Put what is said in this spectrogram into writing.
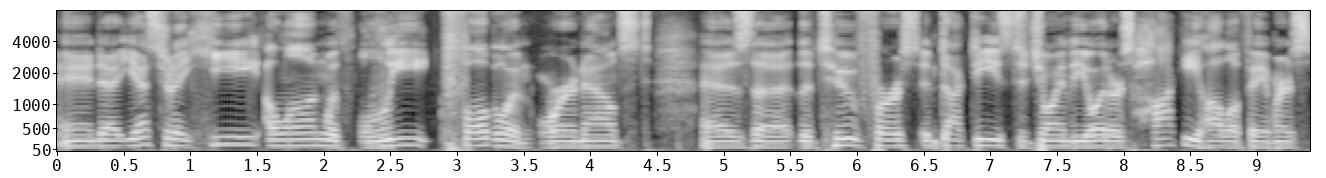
And yesterday, he, along with Lee Fogolin, were announced as the the two first inductees to join the Oilers Hockey Hall of Famers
